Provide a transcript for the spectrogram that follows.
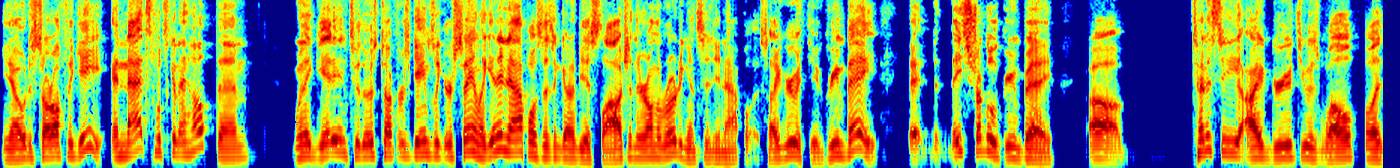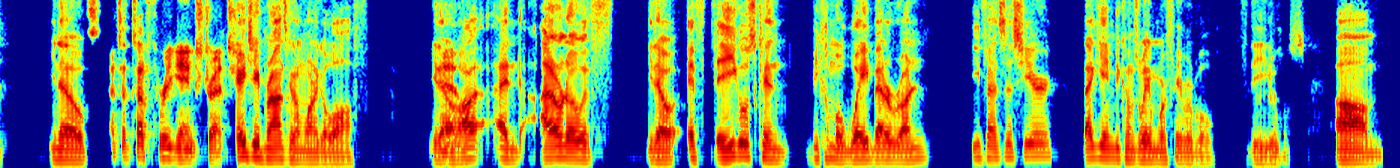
you know, to start off the gate. And that's what's going to help them when they get into those tougher games, like you're saying. Like Indianapolis isn't going to be a slouch, and they're on the road against Indianapolis. I agree with you. Green Bay, they, they struggle with Green Bay. Uh, Tennessee, I agree with you as well, but you know, that's a tough three game stretch. AJ Brown's going to want to go off, you know, yeah. I, and I don't know if you know if the Eagles can become a way better run defense this year, that game becomes way more favorable for the mm-hmm. Eagles. Um,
